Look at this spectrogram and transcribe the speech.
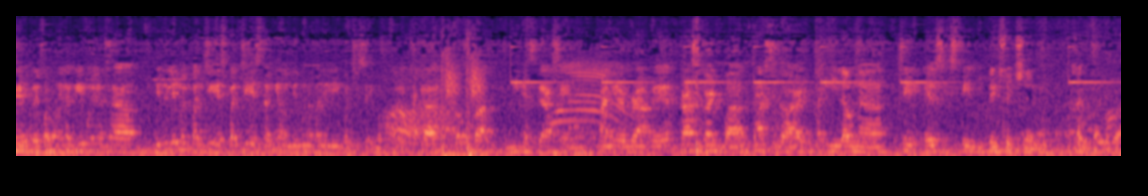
Siyempre, pag nilagay mo yun sa, binili mo yung pan-GS, pan-GS lang yun, hindi mo na malilipat siya sa ibang bike. Tsaka, top back, hindi gasgasin, pannier bracket, crash guard bag, crash guard, mailaw na chain L16. Ito yung switch na yun, kakaiba, diba?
